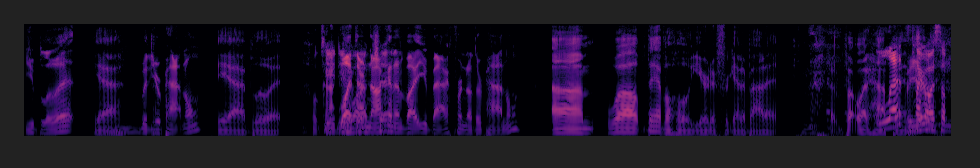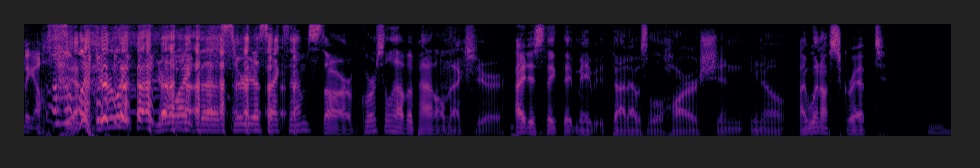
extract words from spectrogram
you blew it Yeah, with your panel? yeah, I blew it. Oh, Did What, they're not going to invite you back for another panel? Um, well, they have a whole year to forget about it. But what happened? Let's talk about something else. Yeah. Like, you're like you're like the Sirius XM star. Of course, you'll have a panel next year. I just think they maybe thought I was a little harsh, and you know, I went off script. Hmm.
